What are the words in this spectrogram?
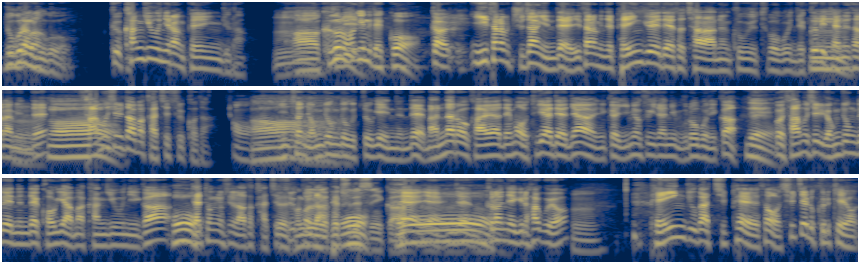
누구랑 누구? 그 강기훈이랑 배인규랑. 아, 그건 확인이 됐고. 그러니까 이 사람 주장인데 이 사람 이제 배인규에 대해서 잘 아는 그 유튜버고 이제 급이 음. 되는 사람인데 어. 사무실도 아마 같이 쓸 거다. 아. 인천 영종도 쪽에 있는데 만나러 가야 되면 어떻게 해야 되냐? 그러니까 이명수 기자님 물어보니까 네. 그 사무실 영종도에 있는데 거기 아마 강기훈이가 오. 대통령실 나서 같이 네, 쓸 강기훈이가 거다. 배출됐으니까. 네, 예, 오. 이제 그런 얘기를 하고요. 음. 배인규가 집회에서 실제로 그렇게 해요.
